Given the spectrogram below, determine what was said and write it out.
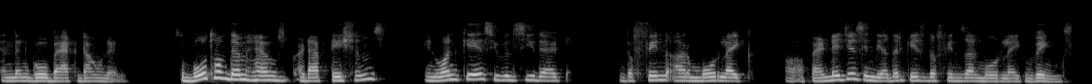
and then go back down in. So both of them have adaptations. In one case, you will see that the fin are more like uh, appendages. In the other case, the fins are more like wings.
